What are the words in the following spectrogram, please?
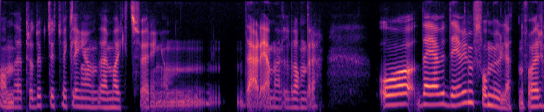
Om det er produktutvikling, om det er markedsføring, om det er det ene eller det andre. Og det er jo det vi får muligheten for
